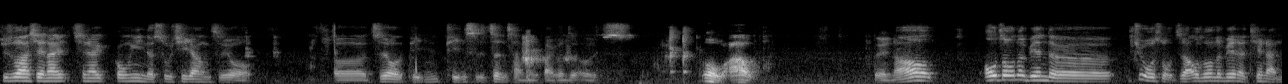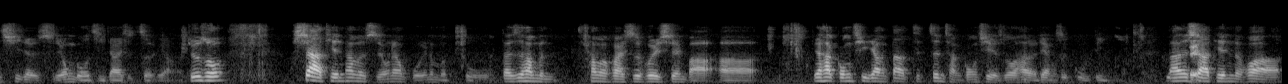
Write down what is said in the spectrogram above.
据说他现在现在供应的输气量只有，呃，只有平平时正常的百分之二十。哦，哇哦。对，然后欧洲那边的，据我所知，欧洲那边的天然气的使用逻辑大概是这样，就是说夏天他们使用量不会那么多，但是他们他们还是会先把呃，因为它供气量大正正常供气的时候，它的量是固定的。但是夏天的话，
